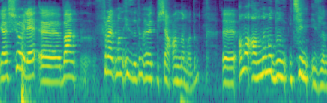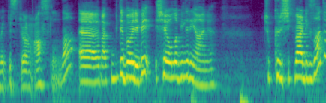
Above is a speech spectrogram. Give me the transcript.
Ya şöyle e, ben fragmanı izledim. Evet bir şey anlamadım. E, ama anlamadığım için izlemek istiyorum aslında. E, bak bir de böyle bir şey olabilir yani. Çok karışık verdik. Zaten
